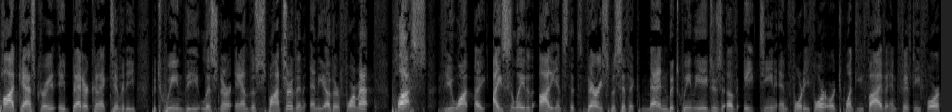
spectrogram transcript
Podcast create a better connectivity between the listener and the sponsor than any other format. Plus, if you want an isolated audience that's very specific, men between the ages of 18 and 44 or 25 and 54,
